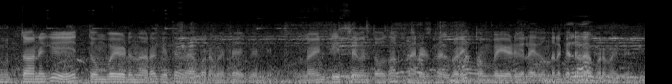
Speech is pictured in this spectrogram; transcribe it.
మొత్తానికి తొంభై ఏడున్నరకి అయితే వ్యాపారం అయితే అయిపోయింది. Ninety seven thousand five hundred five మరి తొంభై ఏడు వేల ఐదు వందలకి అయితే వ్యాపారం అయిపోయింది.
